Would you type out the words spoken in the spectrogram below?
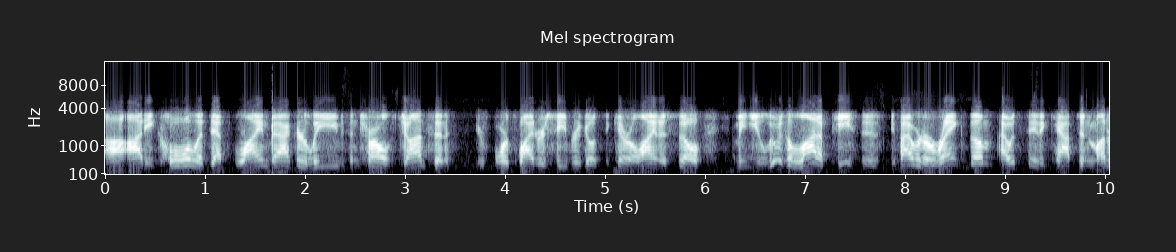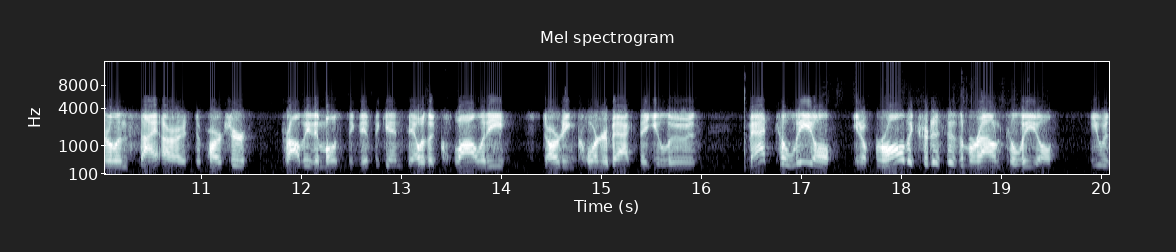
Uh, Audie Cole, a depth linebacker, leaves. And Charles Johnson, your fourth wide receiver, goes to Carolina. So, I mean, you lose a lot of pieces. If I were to rank them, I would say the Captain Munnerlyn si- or departure, probably the most significant. That was a quality starting cornerback that you lose. Matt Kalil, you know, for all the criticism around Kalil, he was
